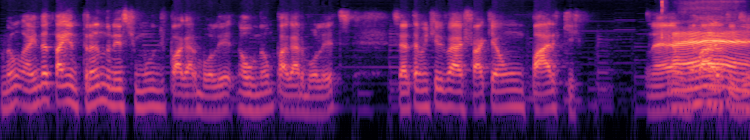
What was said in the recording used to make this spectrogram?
não ainda tá entrando neste mundo de pagar boleto ou não pagar boletos, certamente ele vai achar que é um parque, né? Um parque É,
